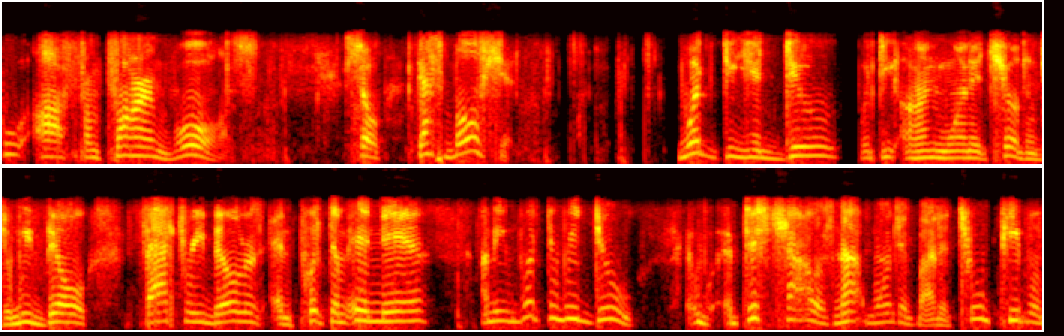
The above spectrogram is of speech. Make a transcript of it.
who are from foreign wars. So that's bullshit. What do you do with the unwanted children? Do we build factory buildings and put them in there? I mean, what do we do? This child is not wanted by the two people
